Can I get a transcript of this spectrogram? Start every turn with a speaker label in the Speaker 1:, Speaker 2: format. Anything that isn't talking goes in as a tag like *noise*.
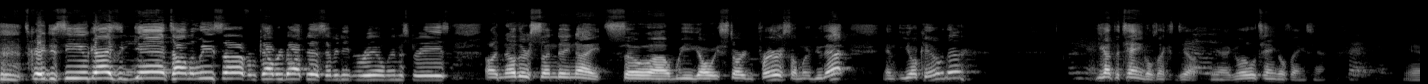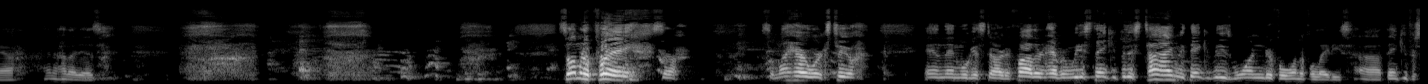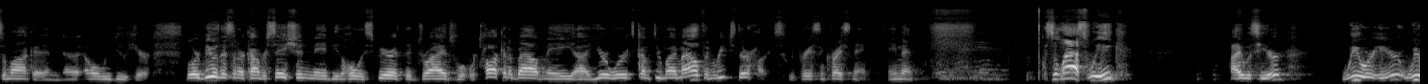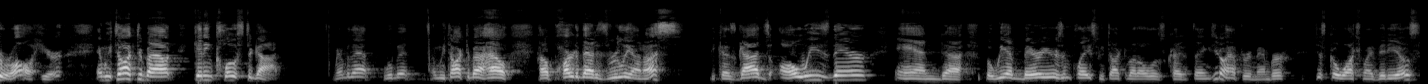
Speaker 1: It's great to see you guys again. Tom and Lisa from Calvary Baptist, Heavy Deep and Real Ministries. Another Sunday night. So uh, we always start in prayer, so I'm going to do that. And you okay over there? You got the tangles, I can tell. Yeah, little tangle things. Yeah, yeah, I know how that is. *laughs* So I'm going to pray. So, so my hair works too and then we'll get started. Father in heaven, we just thank you for this time. We thank you for these wonderful, wonderful ladies. Uh, thank you for Samaka and uh, all we do here. Lord, be with us in our conversation. May it be the Holy Spirit that drives what we're talking about. May uh, your words come through my mouth and reach their hearts. We pray this in Christ's name. Amen. So last week, I was here. We were here. We were all here. And we talked about getting close to God. Remember that a little bit? And we talked about how, how part of that is really on us because God's always there, and uh, but we have barriers in place. We talked about all those kind of things. You don't have to remember. Just go watch my videos.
